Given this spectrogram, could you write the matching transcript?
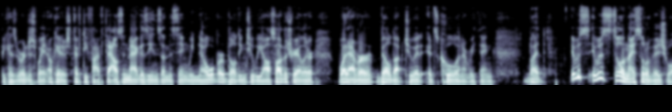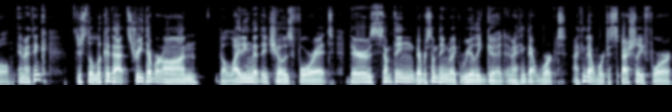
because we were just waiting. Okay, there's 55,000 magazines on this thing. We know what we're building to. We all saw the trailer, whatever, build up to it. It's cool and everything. But it was, it was still a nice little visual. And I think just the look at that street that we're on, the lighting that they chose for it, there's something, there was something like really good. And I think that worked. I think that worked especially for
